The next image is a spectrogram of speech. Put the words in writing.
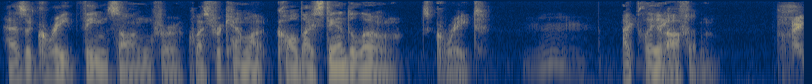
has a great theme song for Quest for Camelot called "I Stand Alone." It's great. Mm. I play it often. I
